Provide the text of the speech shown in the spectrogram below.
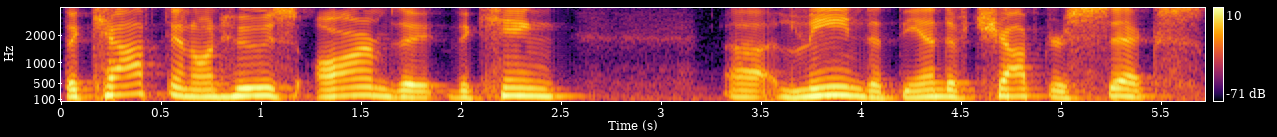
The captain on whose arm the, the king uh, leaned at the end of chapter 6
